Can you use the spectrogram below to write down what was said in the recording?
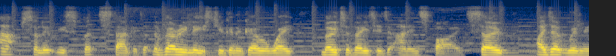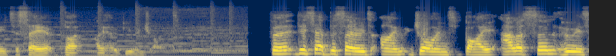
absolutely staggered. At the very least, you're going to go away motivated and inspired. So I don't really need to say it, but I hope you enjoy it. For this episode, I'm joined by Alison, who is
